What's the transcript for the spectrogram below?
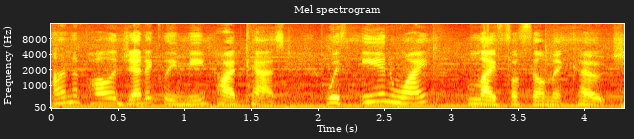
Unapologetically Me podcast with Ian White, Life Fulfillment Coach.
